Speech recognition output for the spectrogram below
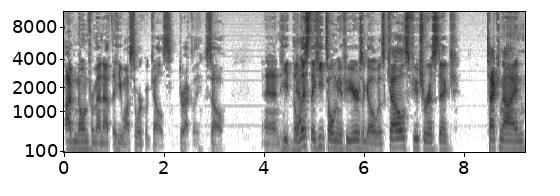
I've known from NF that he wants to work with Kells directly. So, and he the Yeah. list that he told me a few years ago was Kells, Futuristic, Tech N9ne,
